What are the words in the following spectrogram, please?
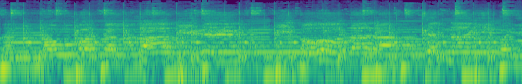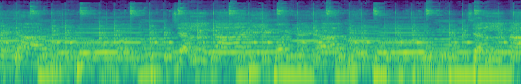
ನನ್ನವ್ವನೆಲ್ಲ ಬಿಡೆ. ಇದೋದರ ಚೆನ್ನಾಗಿ ಬಗೆಯಾಗಬೇಕು. ಚೆನ್ನಾಗಿ ಬಗೆಯಾಗಬೇಕು. ಚೆನ್ನಾಗಿ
